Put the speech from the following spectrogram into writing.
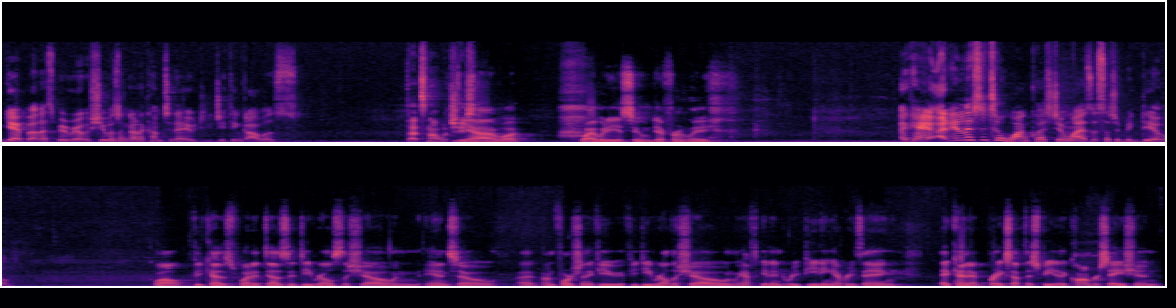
Yeah, but let's be real. If she wasn't going to come today, did you think I was? that's not what she yeah. said. What? Why would he assume differently? Okay, I didn't listen to one question. Why is it such a big deal? Well, because what it does, it derails the show, and and so uh, unfortunately, if you if you derail the show and we have to get into repeating everything, it kind of breaks up the speed of the conversation.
